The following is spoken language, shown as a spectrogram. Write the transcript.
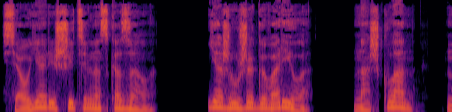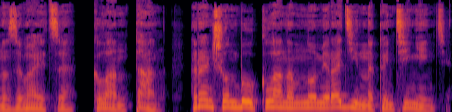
Сяоя решительно сказала. «Я же уже говорила. Наш клан называется клан Тан. Раньше он был кланом номер один на континенте».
